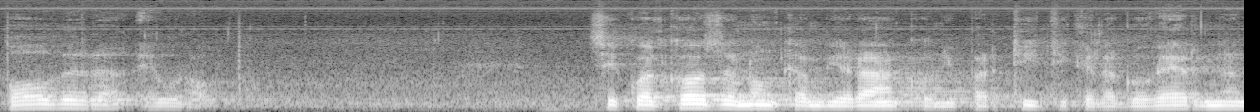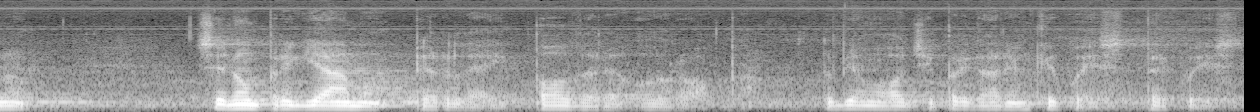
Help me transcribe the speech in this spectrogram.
Povera Europa. Se qualcosa non cambierà con i partiti che la governano, se non preghiamo per lei, povera Europa. Dobbiamo oggi pregare anche questo, per questo,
